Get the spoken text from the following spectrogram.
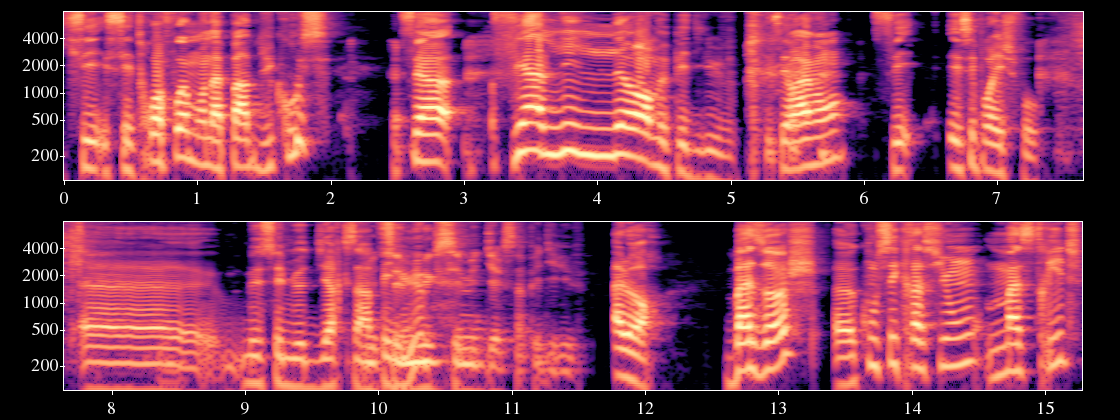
c'est trois fois mon appart du Crous. C'est un, un énorme pédiluve. C'est vraiment... Et c'est pour les chevaux. Euh, mais c'est mieux de dire que c'est un pédiluve. C'est mieux, de dire que c'est un pédiluve. Alors, Bazoche, euh, consécration, Maastricht,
